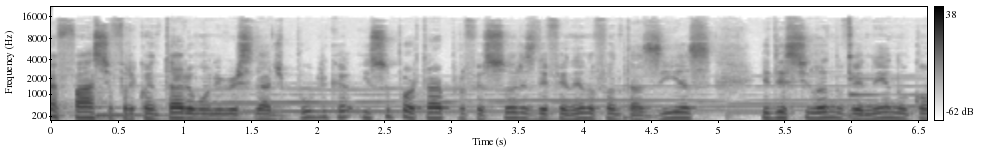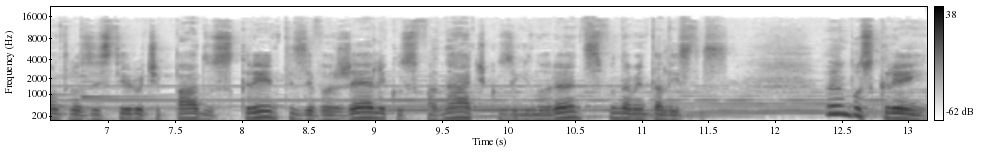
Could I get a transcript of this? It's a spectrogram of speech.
é fácil frequentar uma universidade pública e suportar professores defendendo fantasias e destilando veneno contra os estereotipados crentes, evangélicos, fanáticos, ignorantes, fundamentalistas. Ambos creem,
